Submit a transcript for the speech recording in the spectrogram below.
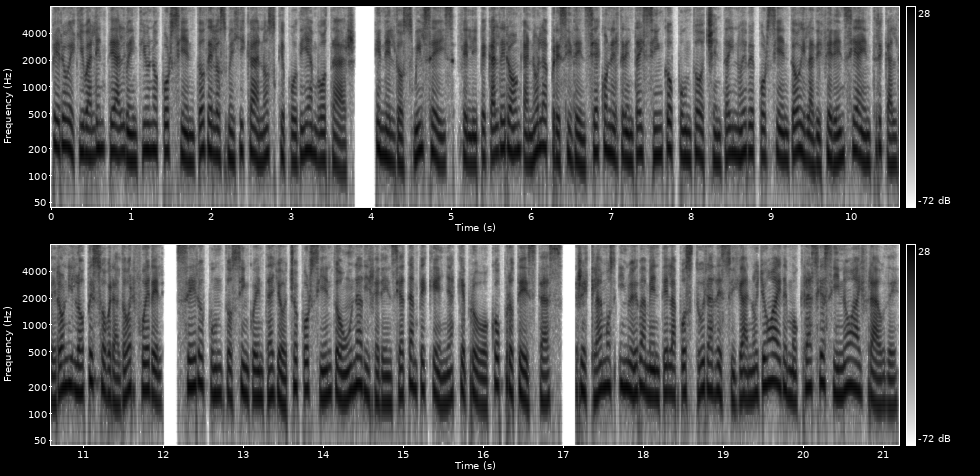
pero equivalente al 21% de los mexicanos que podían votar. En el 2006, Felipe Calderón ganó la presidencia con el 35.89% y la diferencia entre Calderón y López Obrador fue del 0.58%, una diferencia tan pequeña que provocó protestas, reclamos y nuevamente la postura de si gano yo hay democracia si no hay fraude.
